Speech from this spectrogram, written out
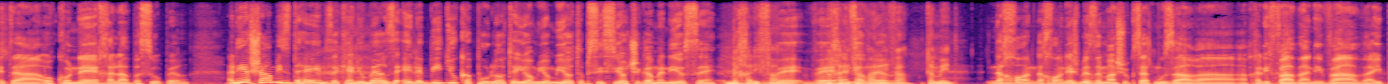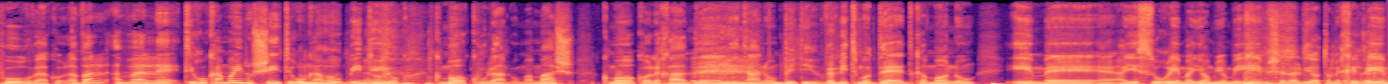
את ה... או קונה חלב בסופר, אני ישר מזדהה עם זה, כי אני אומר, זה אלה בדיוק הפעולות היומיומיות הבסיסיות שגם אני עושה. בחליפה, בחליפה אומר, ועניבה, תמיד. נכון, נכון, יש בזה משהו קצת מוזר, החליפה והעניבה והאיפור והכל, אבל, אבל תראו כמה אנושי, תראו כמה הוא בדיוק כמו כולנו, ממש כמו כל אחד מאיתנו. בדיוק. ומתמודד כמונו עם uh, הייסורים היומיומיים של עליות המחירים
